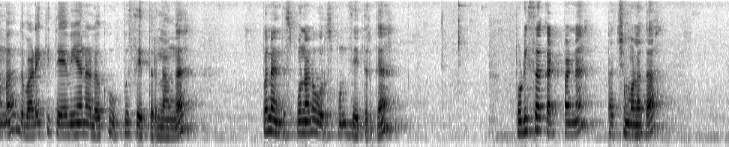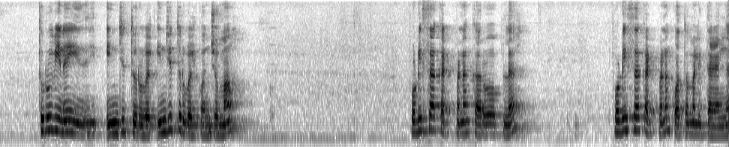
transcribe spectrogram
நம்ம இந்த வடைக்கு தேவையான அளவுக்கு உப்பு சேர்த்துடலாங்க. இப்போ நான் இந்த ஸ்பூனால் ஒரு ஸ்பூன் சேர்த்துருக்கேன். பொடிசாக கட் பண்ண பச்சை மிளகா துருவினை இஞ்சி துருவல் இஞ்சி துருவல் கொஞ்சமாக பொடிசாக கட் பண்ண கருவேப்பிலை பொடிசாக கட் பண்ண கொத்தமல்லி தழங்க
